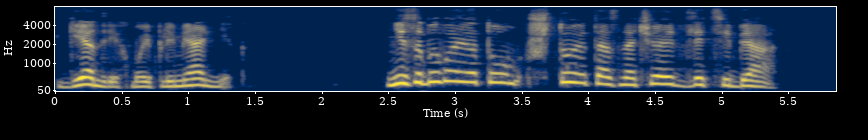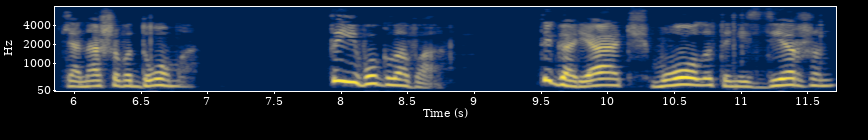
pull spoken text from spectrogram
Генрих, мой племянник, не забывай о том, что это означает для тебя, для нашего дома. Ты его глава. Ты горяч, молод и не сдержан.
